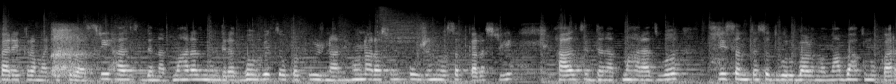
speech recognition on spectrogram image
कार्यक्रमाची सुरुवात श्री हाल सिद्धनाथ महाराज मंदिरात भव्य चौकट पूजनाने होणार असून पूजन व सत्कार श्री हाल सिद्धनाथ महाराज व श्री संत सद्गुरू बाळमामा भागनुकार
